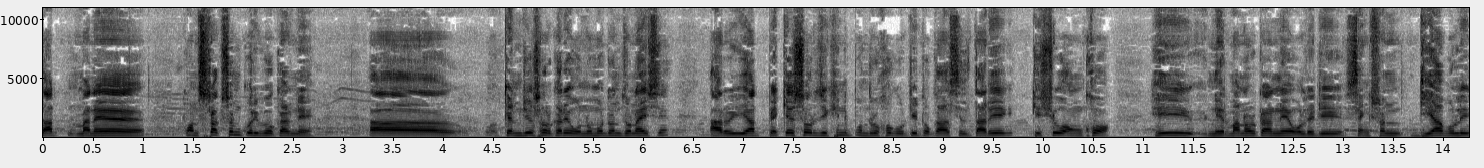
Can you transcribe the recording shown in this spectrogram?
তাত মানে কনষ্ট্ৰাকশ্যন কৰিবৰ কাৰণে কেন্দ্ৰীয় চৰকাৰে অনুমোদন জনাইছে। আৰু ইয়াত পেকেজৰ যিখিনি পোন্ধৰশ কোটি টকা আছিল তাৰে কিছু অংশ সেই নিৰ্মাণৰ কাৰণে অলৰেডি চেংচন দিয়া বুলি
